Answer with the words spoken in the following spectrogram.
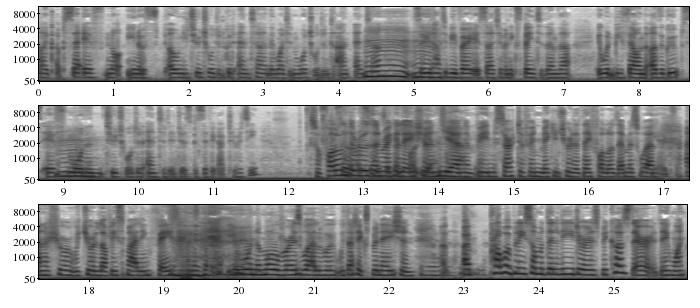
like upset if not, you know, if only two children could enter and they wanted more children to an- enter. Mm, So you'd mm. have to be very assertive and explain to them that it wouldn't be fair on the other groups if Mm. more than two children entered into a specific activity. So following So the rules and assertive and follow- regulations, yeah. yeah, Yeah. and being assertive in making sure that they follow them as well. Exactly. And I'm sure with your lovely smiling face, you won them over as well with, with that explanation. Uh, uh, probably some of the leaders, because they're they want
